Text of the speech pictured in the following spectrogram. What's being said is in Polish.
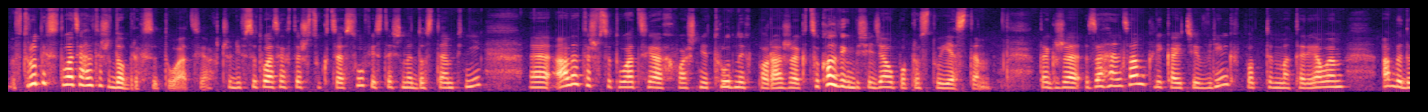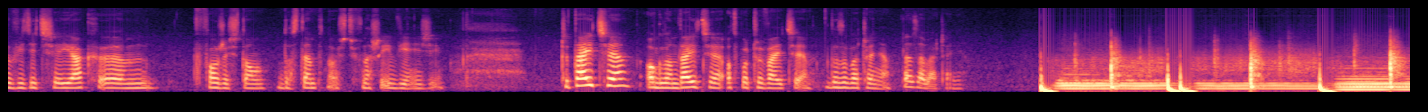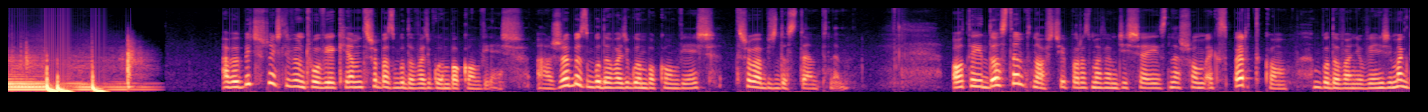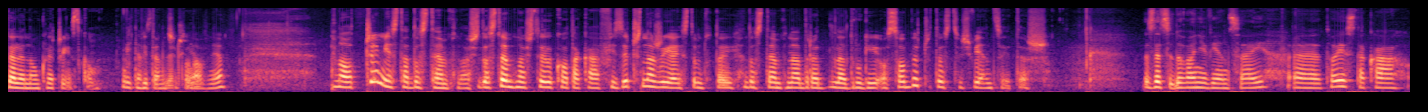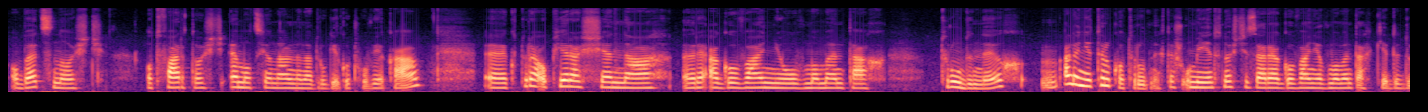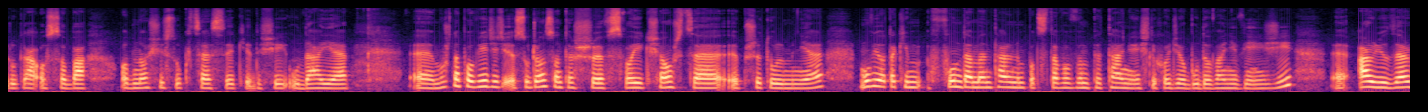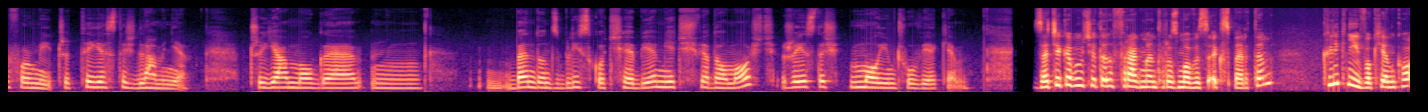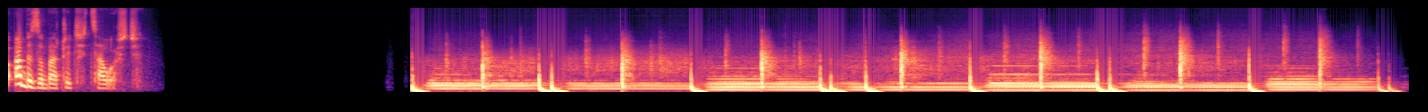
W trudnych sytuacjach, ale też w dobrych sytuacjach, czyli w sytuacjach też sukcesów jesteśmy dostępni, e, ale też w sytuacjach właśnie trudnych porażek, cokolwiek by się działo, po prostu jestem. Także zachęcam, klikajcie w link pod tym materiałem, aby dowiedzieć się, jak tworzyć tą dostępność w naszej więzi. Czytajcie, oglądajcie, odpoczywajcie. Do zobaczenia. Do zobaczenia. Aby być szczęśliwym człowiekiem, trzeba zbudować głęboką więź. A żeby zbudować głęboką więź, trzeba być dostępnym. O tej dostępności porozmawiam dzisiaj z naszą ekspertką w budowaniu więzi, Magdaleną Kleczyńską. Witam Witam Cię ponownie. No, czym jest ta dostępność? Dostępność tylko taka fizyczna, że ja jestem tutaj dostępna dla, dla drugiej osoby, czy to jest coś więcej też? Zdecydowanie więcej. E, To jest taka obecność, otwartość emocjonalna na drugiego człowieka, e, która opiera się na reagowaniu w momentach trudnych, ale nie tylko trudnych, też umiejętności zareagowania w momentach, kiedy druga osoba odnosi sukcesy, kiedy się jej udaje. E, Można powiedzieć, Sue Johnson też e, w swojej książce e, Przytul mnie mówi o takim fundamentalnym, podstawowym pytaniu, jeśli chodzi o budowanie więzi. E, Are you there for me? Czy ty jesteś dla mnie? Czy ja mogę, mm, będąc blisko ciebie, mieć świadomość, że jesteś moim człowiekiem? Zaciekawił Cię ten fragment rozmowy z ekspertem? Kliknij w okienko, aby zobaczyć całość.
